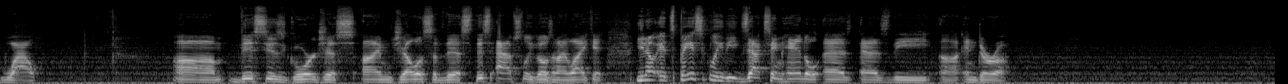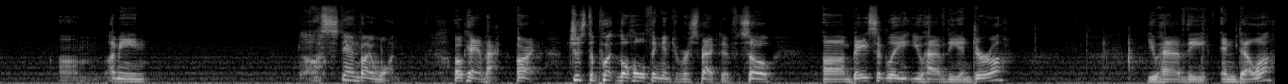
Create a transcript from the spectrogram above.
Wow. Um, this is gorgeous. I'm jealous of this. This absolutely goes and I like it. You know it's basically the exact same handle as as the uh, Endura. Um, I mean Oh, stand by one. Okay, I'm back. All right, just to put the whole thing into perspective. So, um, basically, you have the Endura, you have the Endela.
